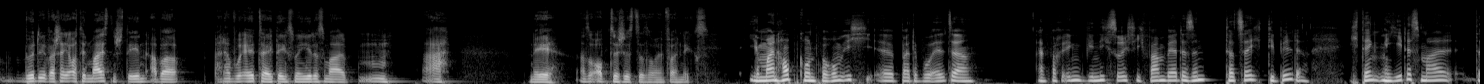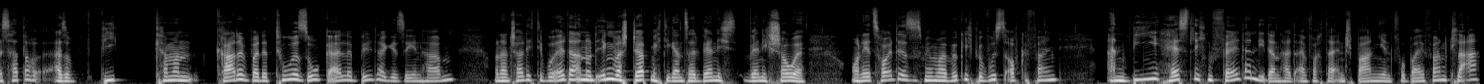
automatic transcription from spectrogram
würde wahrscheinlich auch den meisten stehen, aber bei der Vuelta, ich denke mir jedes Mal, mm, ah, nee, also optisch ist das auch einfach nix. Ja, mein Hauptgrund, warum ich äh, bei der Vuelta einfach irgendwie nicht so richtig warm werde, sind tatsächlich die Bilder. Ich denke mir jedes Mal, das hat doch, also wie kann man gerade bei der Tour so geile Bilder gesehen haben und dann schalte ich die Vuelta an und irgendwas stört mich die ganze Zeit, während ich, während ich schaue. Und jetzt heute ist es mir mal wirklich bewusst aufgefallen, an wie hässlichen Feldern die dann halt einfach da in Spanien vorbeifahren. Klar,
